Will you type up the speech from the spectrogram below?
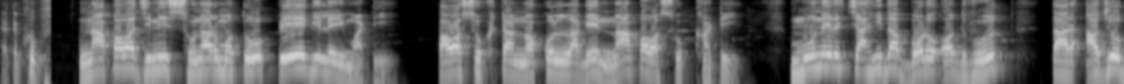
একটা খুব না পাওয়া জিনিস সোনার মতো পেয়ে গেলেই মাটি। পাওয়া সুখটা নকল লাগে না পাওয়া সুখ খাঁটি। মনের চাহিদা বড় অদ্ভুত তার আজব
